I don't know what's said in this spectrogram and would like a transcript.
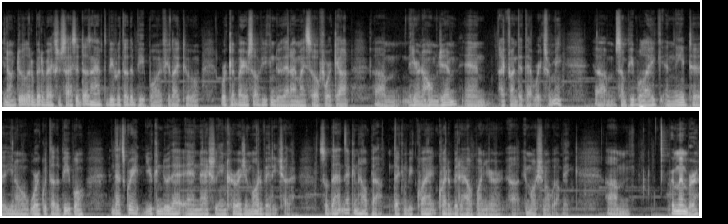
you know, do a little bit of exercise. It doesn't have to be with other people. If you like to work out by yourself, you can do that. I myself work out um, here in a home gym, and I find that that works for me. Um, some people like and need to, you know, work with other people, and that's great. You can do that and actually encourage and motivate each other. So that that can help out. That can be quite quite a bit of help on your uh, emotional well-being. Um, remember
